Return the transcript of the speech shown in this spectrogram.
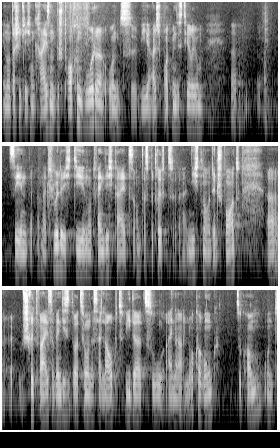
in unterschiedlichen Kreisen besprochen wurde. Und wir als Sportministerium äh, sehen natürlich die Notwendigkeit, und das betrifft äh, nicht nur den Sport, schrittweise, wenn die Situation es erlaubt, wieder zu einer Lockerung zu kommen. Und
